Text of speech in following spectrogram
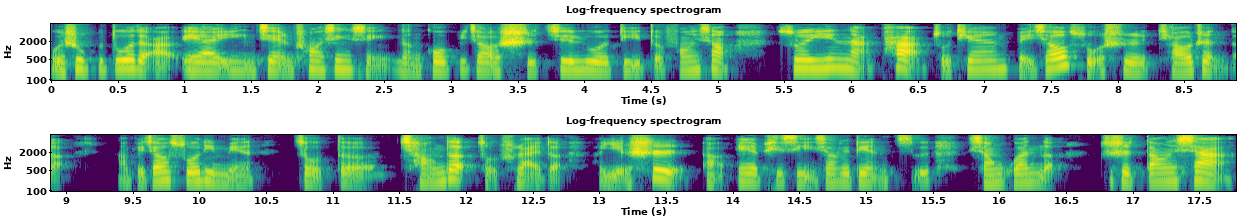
为数不多的啊，AI 硬件创新型能够比较实际落地的方向，所以哪怕昨天北交所是调整的啊，北交所里面走的强的走出来的也是啊 AIPC 消费电子相关的，这是当下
